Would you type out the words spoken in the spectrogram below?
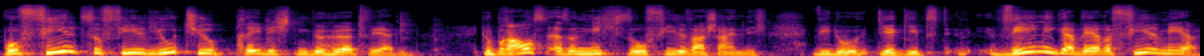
wo viel zu viel YouTube-Predigten gehört werden. Du brauchst also nicht so viel wahrscheinlich, wie du dir gibst. Weniger wäre viel mehr.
